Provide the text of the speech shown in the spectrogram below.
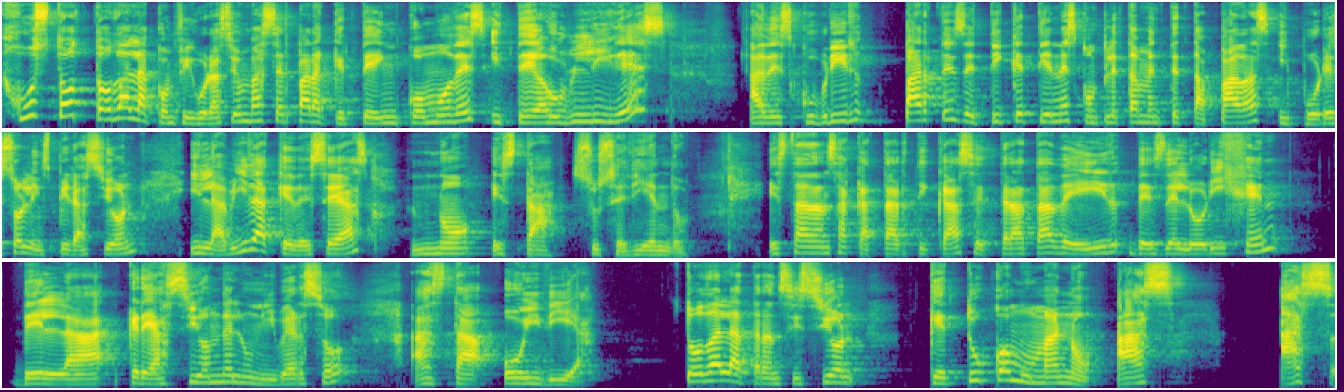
Justo toda la configuración va a ser para que te incomodes y te obligues a descubrir partes de ti que tienes completamente tapadas y por eso la inspiración y la vida que deseas no está sucediendo. Esta danza catártica se trata de ir desde el origen de la creación del universo hasta hoy día. Toda la transición que tú como humano has, has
